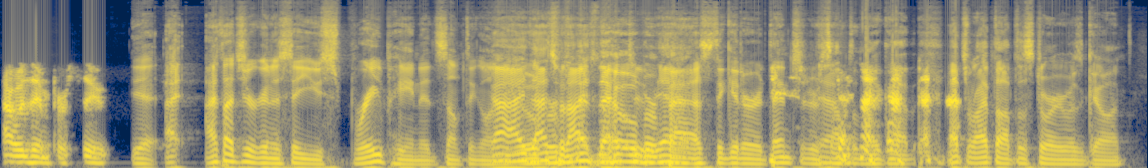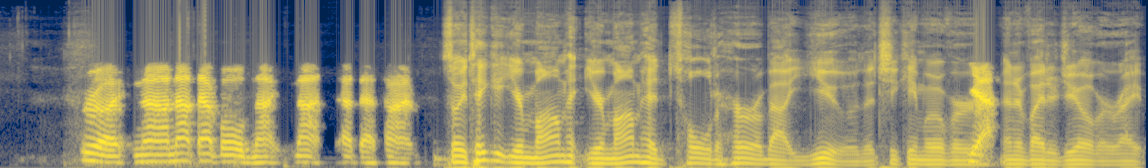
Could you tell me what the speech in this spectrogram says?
I was in pursuit. Yeah, I, I thought you were going to say you spray painted something on Yeah, the, I- that's what I overpass- the thought too, yeah. overpass to get her attention or Yeah. something like that. That's where I thought the story was going. Right? No, not that bold. Not not at that time. So I take it your mom your mom had told her about you that she came over Yeah. and invited you over, right?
